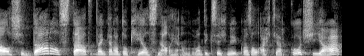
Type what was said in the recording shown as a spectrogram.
als je daar al staat, dan kan het ook heel snel gaan. Want ik zeg nu, ik was al acht jaar coach, ja.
